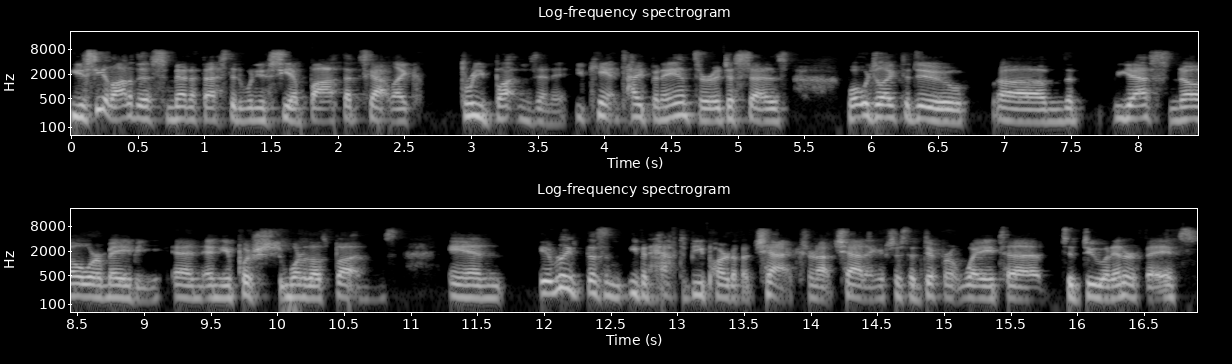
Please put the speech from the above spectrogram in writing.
you see a lot of this manifested when you see a bot that's got like three buttons in it. You can't type an answer. It just says, "What would you like to do?" Um, the yes, no, or maybe, and and you push one of those buttons, and it really doesn't even have to be part of a chat because you're not chatting. It's just a different way to to do an interface.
